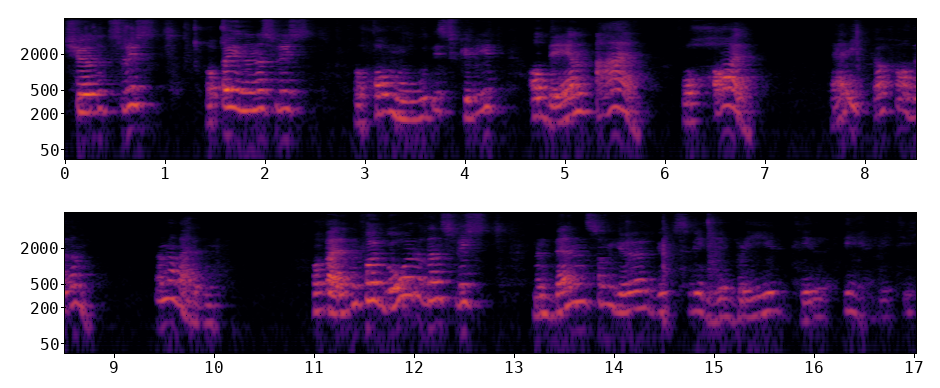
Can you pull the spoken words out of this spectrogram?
Kjødets lyst og øynenes lyst og håndmodig skryt av det en er og har, det er ikke av Faderen, men av verden. Og verden forgår, og dens lyst, men den som gjør Guds vilje, blir til evig tid.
